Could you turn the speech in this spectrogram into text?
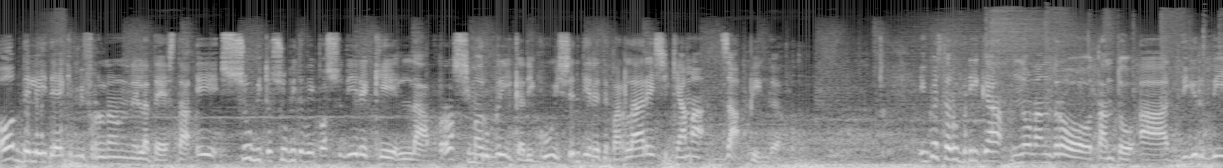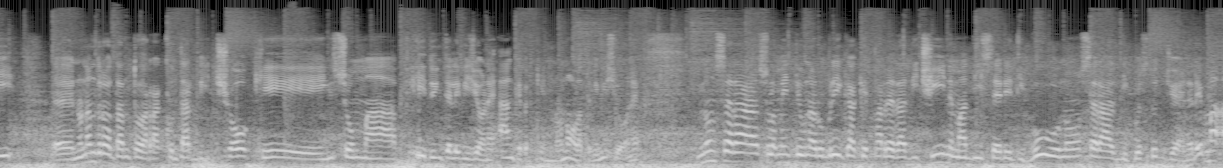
ho delle idee che mi frullano nella testa e subito subito vi posso dire che la prossima rubrica di cui sentirete parlare si chiama Zapping in questa rubrica non andrò tanto a dirvi, eh, non andrò tanto a raccontarvi ciò che insomma vedo in televisione, anche perché non ho la televisione. Non sarà solamente una rubrica che parlerà di cinema, di serie tv, non sarà di questo genere, ma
